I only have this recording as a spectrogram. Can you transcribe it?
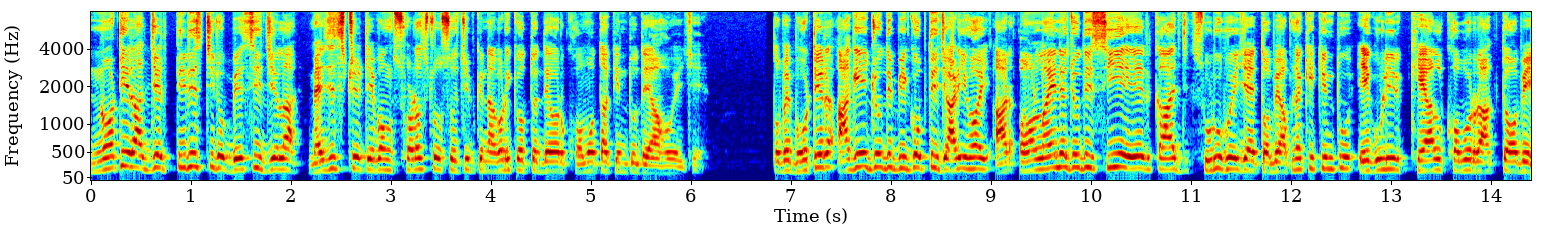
নটি রাজ্যের তিরিশটিরও বেশি জেলা ম্যাজিস্ট্রেট এবং স্বরাষ্ট্র সচিবকে নাগরিকত্ব দেওয়ার ক্ষমতা কিন্তু দেওয়া হয়েছে। তবে ভোটের আগেই যদি বিজ্ঞপ্তি জারি হয় আর অনলাইনে যদি সিএ এর কাজ শুরু হয়ে যায়, তবে আপনাকে কিন্তু এগুলির খেয়াল খবর রাখতে হবে।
